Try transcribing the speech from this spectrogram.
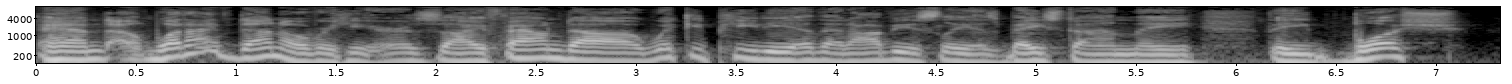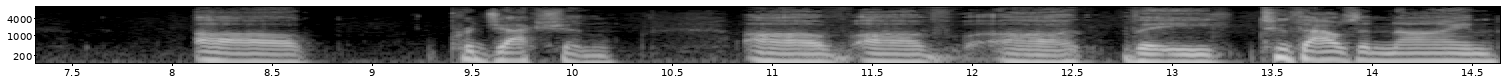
And uh, what I've done over here is I found uh, Wikipedia that obviously is based on the the Bush uh, projection of, of uh, the 2009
